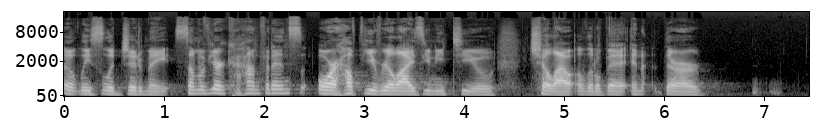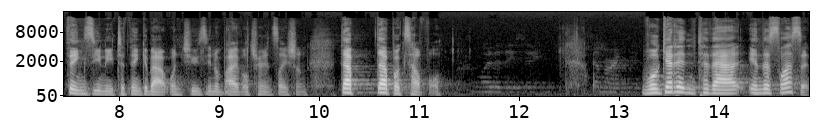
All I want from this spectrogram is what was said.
at least legitimate some of your confidence or help you realize you need to chill out a little bit and there are things you need to think about when choosing a Bible translation. That, that book's helpful. We'll get into that in this lesson.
